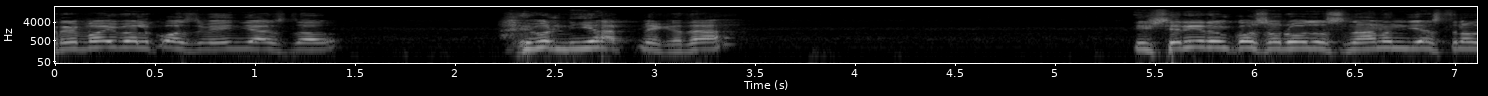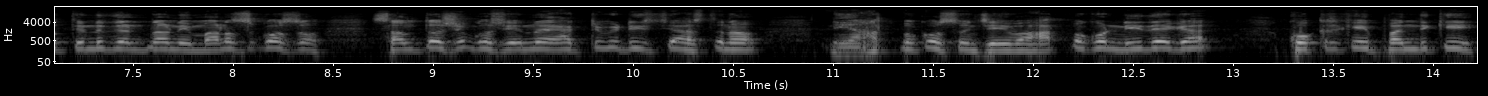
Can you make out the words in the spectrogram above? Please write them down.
రివైవల్ కోసం ఏం చేస్తావు? అది కూడా నీ ఆత్మే కదా? నీ శరీరం కోసం రోజు స్నానం చేస్తున్నావు తిండి తింటున్నావు నీ మనసు కోసం సంతోషం కోసం ఎన్నో యాక్టివిటీస్ చేస్తున్నావు. నీ ఆత్మ కోసం చేయవు? ఆత్మ కూడా నీదేగా? కుక్కకి పందికి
